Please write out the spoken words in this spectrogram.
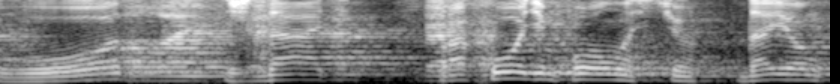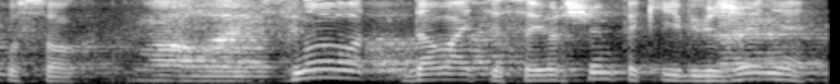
Вот. Ждать. Проходим полностью. Даем кусок. Снова давайте совершим такие движения.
